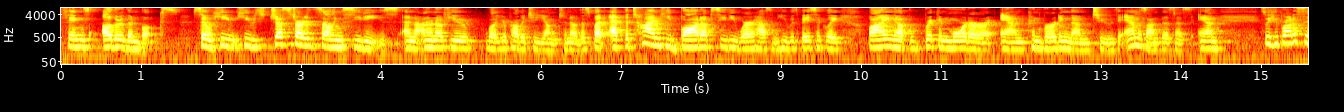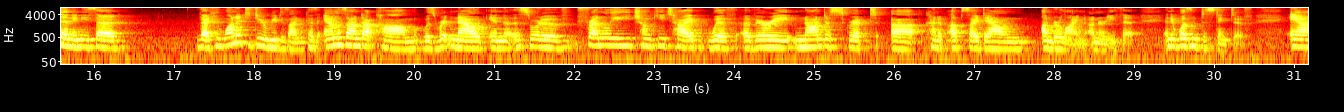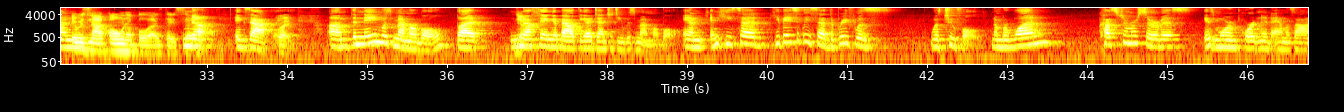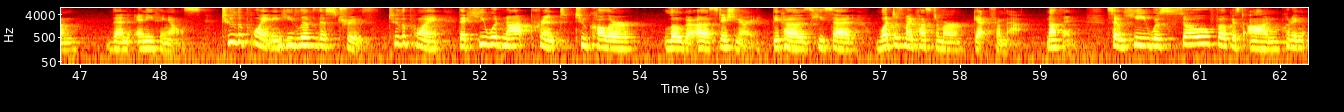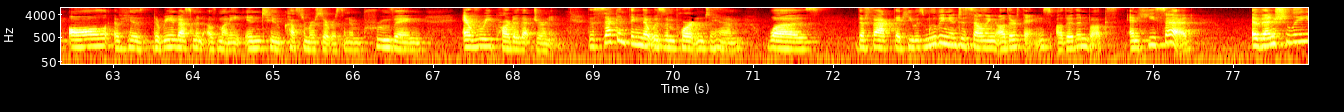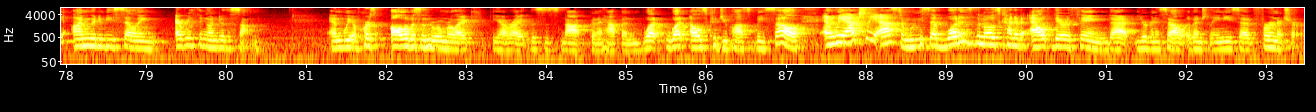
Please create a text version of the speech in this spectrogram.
things other than books. So he, he was just started selling CDs. And I don't know if you, well, you're probably too young to know this, but at the time he bought up CD Warehouse and he was basically buying up brick and mortar and converting them to the Amazon business. And so he brought us in and he said, that he wanted to do a redesign because Amazon.com was written out in a sort of friendly, chunky type with a very nondescript uh, kind of upside down underline underneath it. And it wasn't distinctive. And it was not ownable, as they say. No, exactly. Right. Um, the name was memorable, but nothing about the identity was memorable. And and he said he basically said the brief was was twofold. Number one, customer service is more important at Amazon than anything else. To the point, and he lived this truth, to the point that he would not print two color logo uh, stationery because he said, What does my customer get from that? Nothing. So he was so focused on putting all of his the reinvestment of money into customer service and improving every part of that journey. The second thing that was important to him was the fact that he was moving into selling other things other than books and he said eventually I'm going to be selling everything under the sun. And we, of course, all of us in the room were like, yeah, right, this is not going to happen. What, what else could you possibly sell? And we actually asked him, we said, what is the most kind of out there thing that you're going to sell eventually? And he said, furniture.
